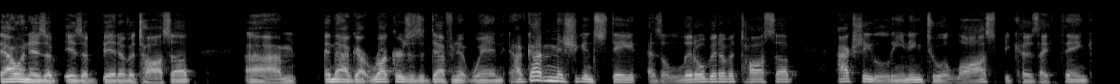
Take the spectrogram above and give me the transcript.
that one is a is a bit of a toss up. Um, and then I've got Rutgers as a definite win. I've got Michigan State as a little bit of a toss up, actually leaning to a loss because I think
